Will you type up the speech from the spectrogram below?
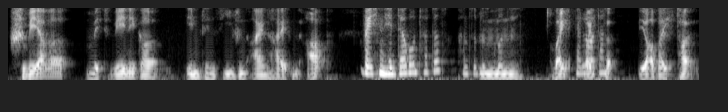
schwerer mit weniger intensiven Einheiten ab. Welchen Hintergrund hat das? Kannst du das mm, kurz weiß, erläutern? Weiß, ja, weil ich ta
